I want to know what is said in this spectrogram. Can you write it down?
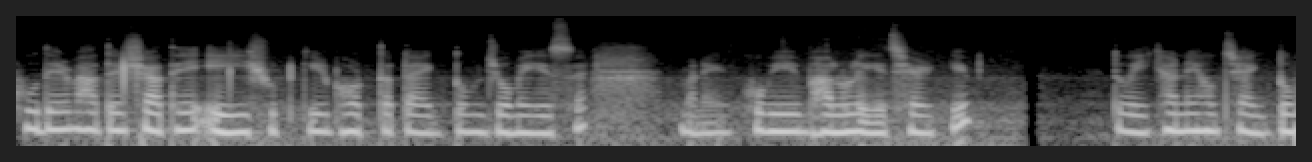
খুদের ভাতের সাথে এই শুটকির ভর্তাটা একদম জমে গেছে। মানে খুবই ভালো লেগেছে আর কি। তো এখানে হচ্ছে একদম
